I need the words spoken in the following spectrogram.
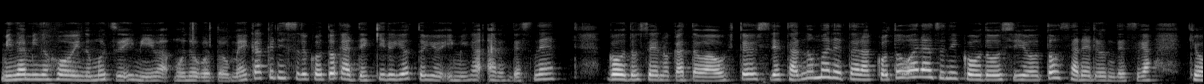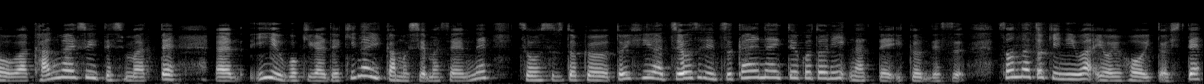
南の方位の持つ意味は物事を明確にすることができるよという意味があるんですね。合同性の方はお人よしで頼まれたら断らずに行動しようとされるんですが、今日は考えすぎてしまって、えいい動きができないかもしれませんね。そうすると今日という日が上手に使えないということになっていくんです。そんな時には良い方位として、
